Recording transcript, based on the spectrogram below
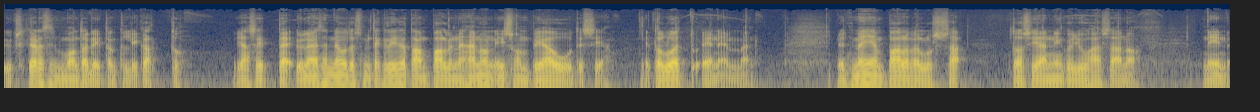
yksinkertaisesti monta niitä on klikattu. Ja sitten yleensä ne uutiset, mitä klikataan paljon, nehän on isompia uutisia. Niitä on luettu enemmän. Nyt meidän palvelussa, tosiaan niin kuin Juha sanoi, niin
